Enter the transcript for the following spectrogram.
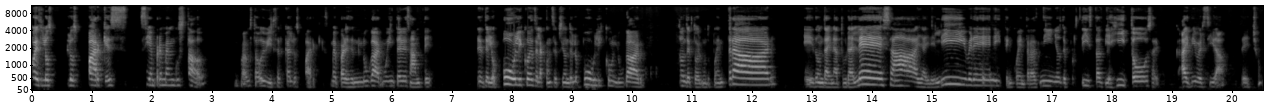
Pues los, los parques siempre me han gustado, me ha gustado vivir cerca de los parques, me parece un lugar muy interesante desde lo público, desde la concepción de lo público, un lugar donde todo el mundo puede entrar, eh, donde hay naturaleza, hay aire libre y te encuentras niños, deportistas, viejitos, hay, hay diversidad, de hecho.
